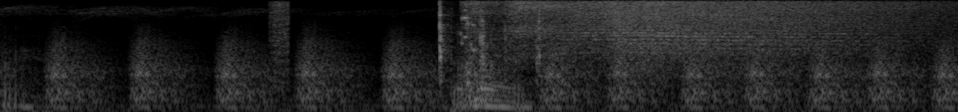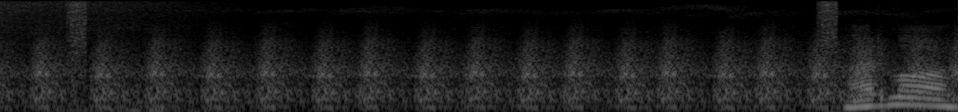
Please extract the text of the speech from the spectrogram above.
той? Давай. Гальмо.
